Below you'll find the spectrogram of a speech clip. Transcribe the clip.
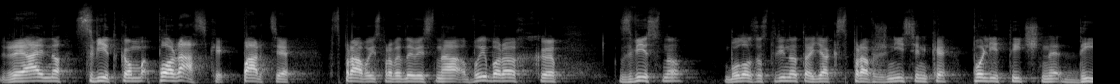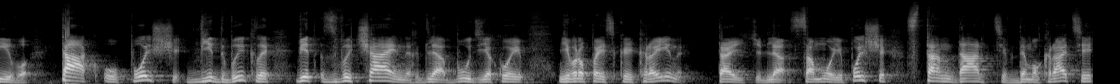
реально свідком поразки партія справа і справедливість на виборах, е, звісно, було зустрінуто як справжнісіньке політичне диво. Так у Польщі відвикли від звичайних для будь-якої європейської країни та й для самої Польщі стандартів демократії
